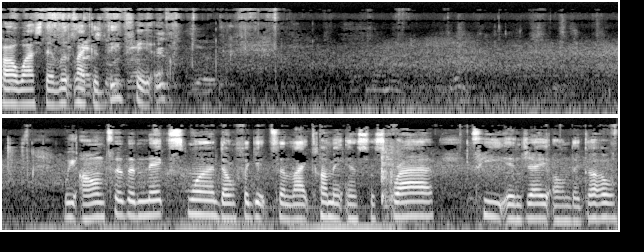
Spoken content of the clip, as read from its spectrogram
Car wash that look like a defect. We on to the next one. Don't forget to like, comment, and subscribe. T and J on the go.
